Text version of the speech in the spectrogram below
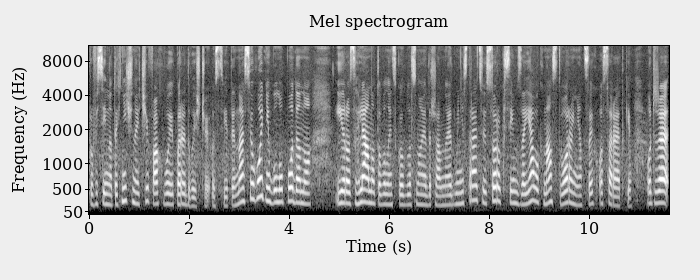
професійно-технічної чи фахової передвищої освіти. На сьогодні було подано і розглянуто Волинською обласною державною адміністрацією 47 заявок на створення цих осередків. Отже,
